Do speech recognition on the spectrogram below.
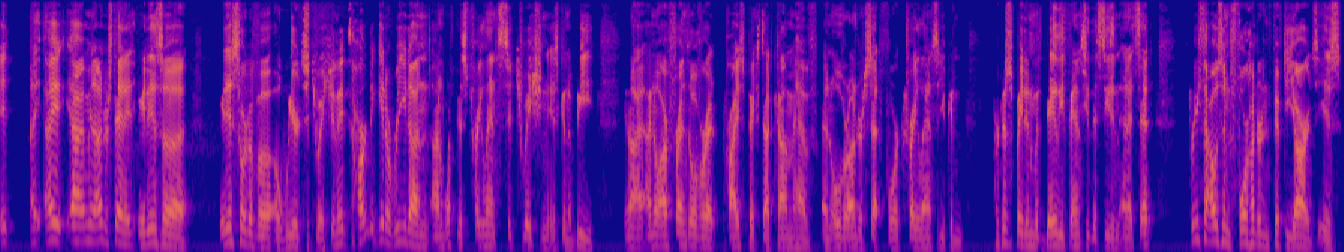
It, I, I, I mean, I understand it. It is a, it is sort of a, a weird situation. It's hard to get a read on on what this Trey Lance situation is going to be you know, I, I know our friends over at prizepicks.com have an over under set for Trey Lance that you can participate in with daily fantasy this season. And it's at 3,450 yards is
